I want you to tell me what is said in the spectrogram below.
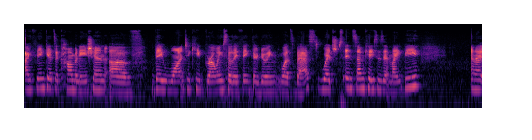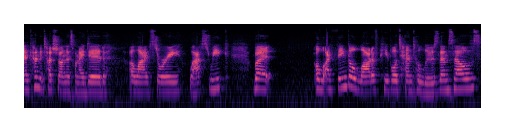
I think it's a combination of they want to keep growing so they think they're doing what's best, which in some cases it might be. And I, I kind of touched on this when I did a live story last week, but I think a lot of people tend to lose themselves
